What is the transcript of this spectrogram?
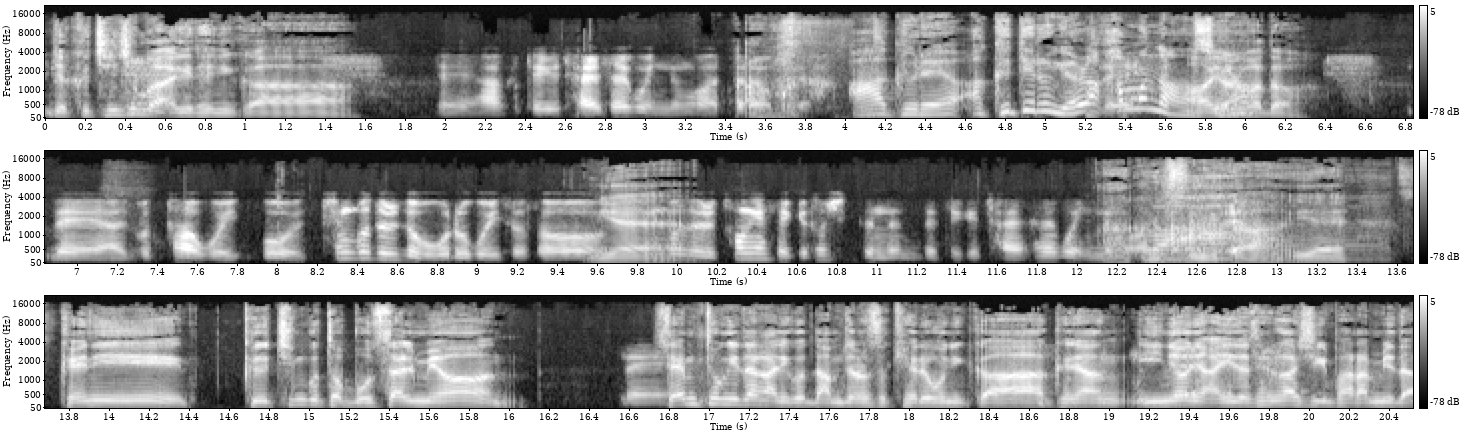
이제 그 진심을 알게 되니까. 네, 아 되게 잘 살고 있는 것 같더라고요. 아, 그래요? 아, 그대로 연락 한 번도 안 아, 왔어요? 열받아. 네, 아직 못 하고 있고 친구들도 모르고 있어서 예. 친구들 통해서 이렇게 소식 듣는데 되게 잘 살고 있는 아, 것 같아요. 그렇습니까? 예. 괜히 그 친구 더 못 살면 네. 쌤통이다가 아니고 남자로서 괴로우니까 그냥 인연이 아니다 생각하시기 바랍니다.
